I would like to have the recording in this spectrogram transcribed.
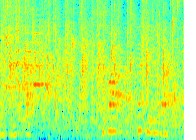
いた秋田県が。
